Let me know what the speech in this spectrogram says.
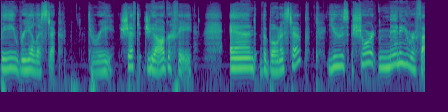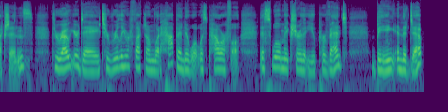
be realistic. Three, shift geography. And the bonus tip use short mini reflections throughout your day to really reflect on what happened and what was powerful. This will make sure that you prevent being in the dip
